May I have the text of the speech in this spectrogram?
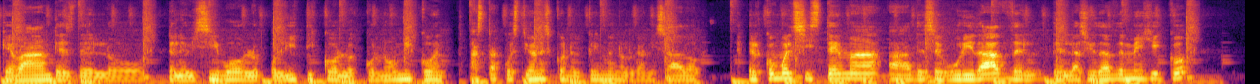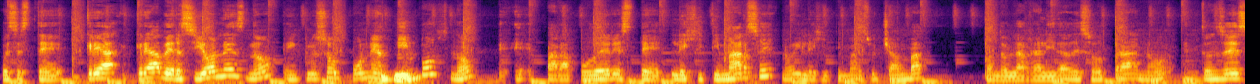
que van desde lo televisivo, lo político, lo económico, hasta cuestiones con el crimen organizado, el cómo el sistema ah, de seguridad de la Ciudad de México pues este crea crea versiones no e incluso pone a tipos no Eh, eh, para poder este legitimarse no y legitimar su chamba cuando la realidad es otra no entonces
